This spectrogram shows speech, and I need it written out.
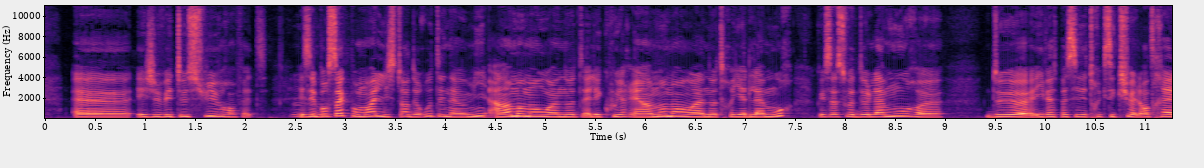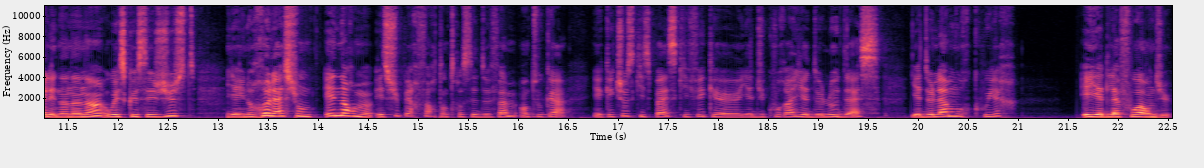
euh, et je vais te suivre en fait. Et c'est pour ça que pour moi, l'histoire de Ruth et Naomi, à un moment ou à un autre, elle est queer, et à un moment ou à un autre, il y a de l'amour, que ça soit de l'amour euh, de euh, il va se passer des trucs sexuels entre elles et nanana, ou est-ce que c'est juste il y a une relation énorme et super forte entre ces deux femmes. En tout cas, il y a quelque chose qui se passe qui fait qu'il y a du courage, il y a de l'audace, il y a de l'amour queer, et il y a de la foi en Dieu.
